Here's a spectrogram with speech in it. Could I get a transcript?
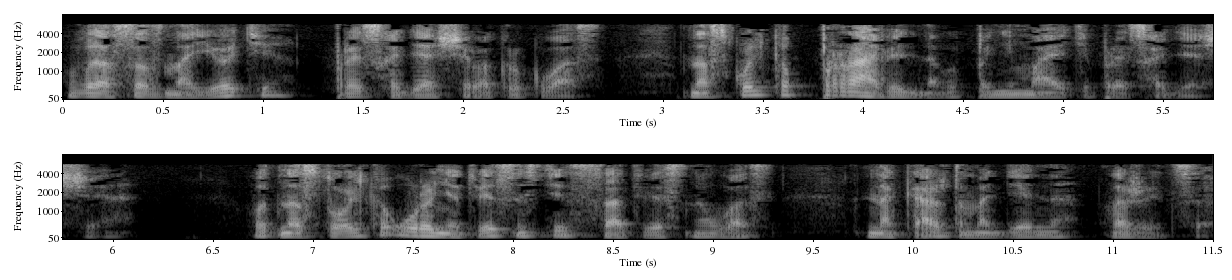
вы осознаете происходящее вокруг вас, насколько правильно вы понимаете происходящее. Вот настолько уровень ответственности, соответственно, у вас на каждом отдельно ложится.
